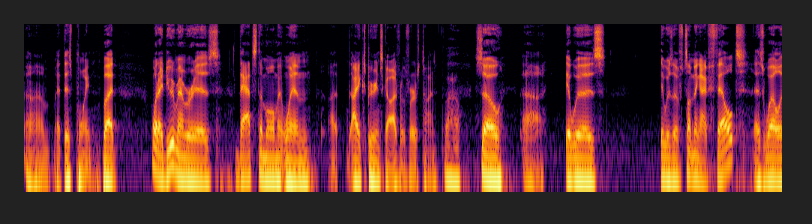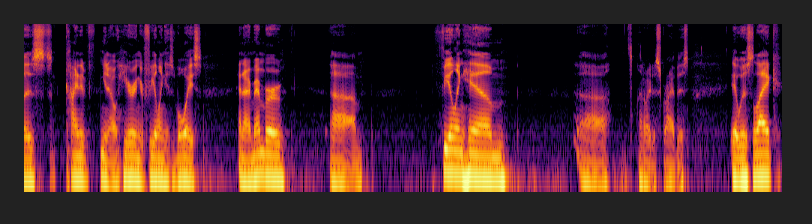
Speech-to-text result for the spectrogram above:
um, at this point. But what I do remember is that's the moment when uh, I experienced God for the first time. Wow. So uh, it was it was of something I felt as well as kind of you know hearing or feeling His voice, and I remember um, feeling Him. Uh, how do I describe this? It was like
